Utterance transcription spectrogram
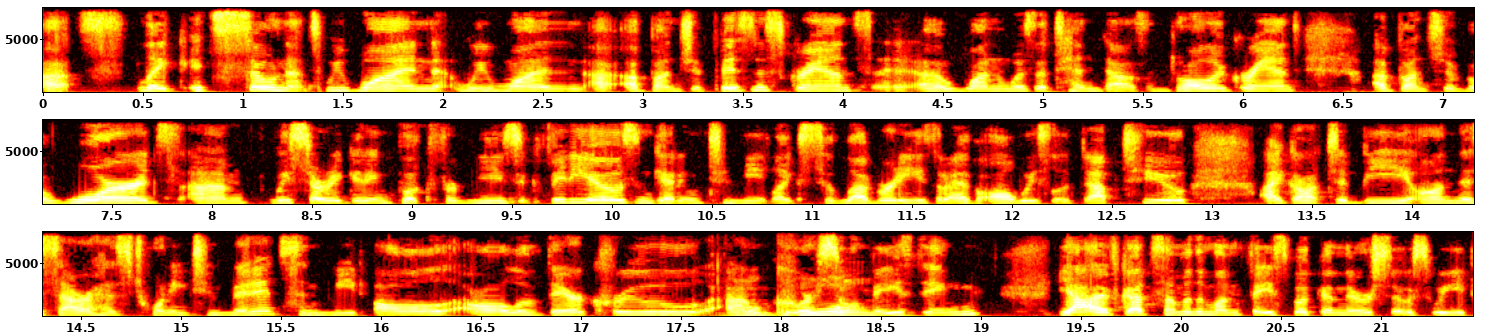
uh, s- like it's so nuts. We won we won a, a bunch of business grants. Uh, one was a ten thousand dollar grant, a bunch of awards. Um, we started getting booked for music videos and getting to meet like celebrities that I've always looked up to. I got to be on This Hour Has Twenty Two Minutes and meet all all of their crew um, Oh, who are so amazing. Yeah, I've got some of them on Facebook and they're so sweet.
